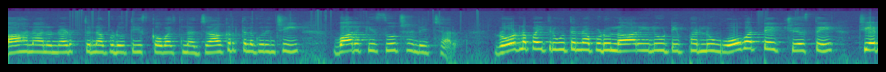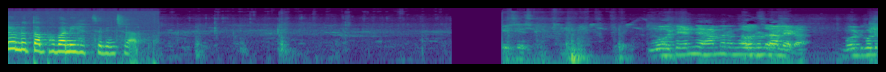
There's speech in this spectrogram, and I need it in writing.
వాహనాలు నడుపుతున్నప్పుడు తీసుకోవాల్సిన జాగ్రత్తల గురించి వారికి సూచనలు ఇచ్చారు. రోడ్లపై తిరుగుతున్నప్పుడు లారీలు టిప్పర్లు ఓవర్టేక్ చేస్తే చర్యలు తప్పవని హెచ్చరించారు. హ్యామర్ ఉండాలి. ఇంకోటి కూడా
